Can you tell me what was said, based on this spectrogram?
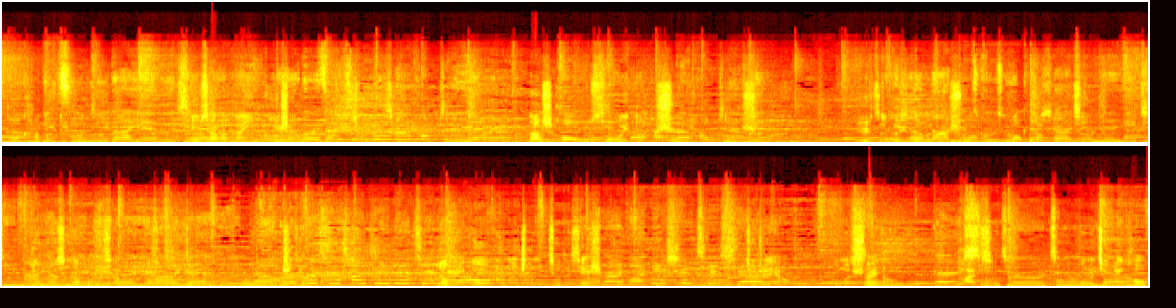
多看了对方几眼，留下了难以割舍的美少印象。那时候无所谓懂事与我不懂事。日子对于我们来说望不到边际，有无限的梦想无所不知天的打击，让每个可能成就的现实破灭。就这样，我们摔倒，爬起，我们九零后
